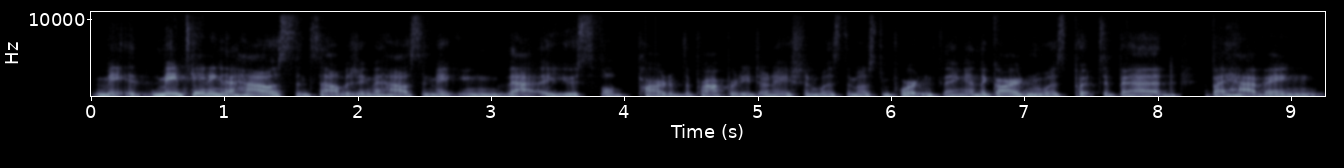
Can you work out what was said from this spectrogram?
ma- maintaining the house and salvaging the house and making that a useful part of the property donation was the most important thing. And the garden was put to bed by having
